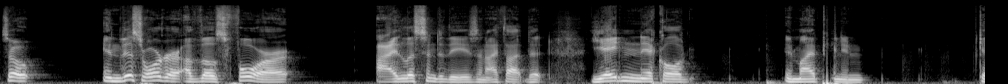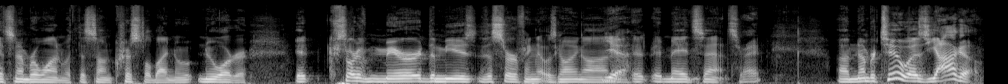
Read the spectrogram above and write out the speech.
So, in this order of those four, I listened to these and I thought that Yadin Nicol, in my opinion, gets number one with the song "Crystal" by New, New Order. It sort of mirrored the music, the surfing that was going on. Yeah. it, it made sense, right? Um, number two was Yago,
